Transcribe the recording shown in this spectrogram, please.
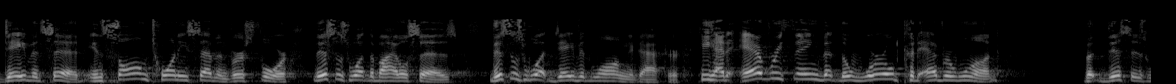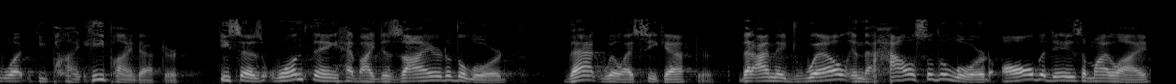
David said. In Psalm 27 verse 4, this is what the Bible says. This is what David longed after. He had everything that the world could ever want, but this is what he pined, he pined after. He says, One thing have I desired of the Lord, that will I seek after, that I may dwell in the house of the Lord all the days of my life,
